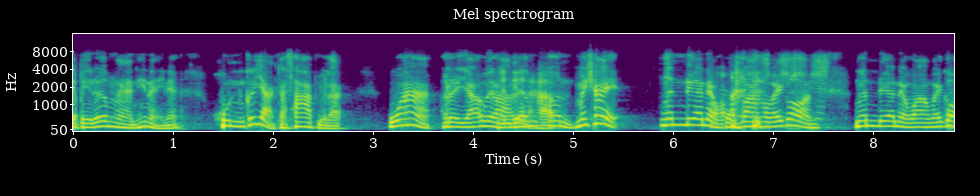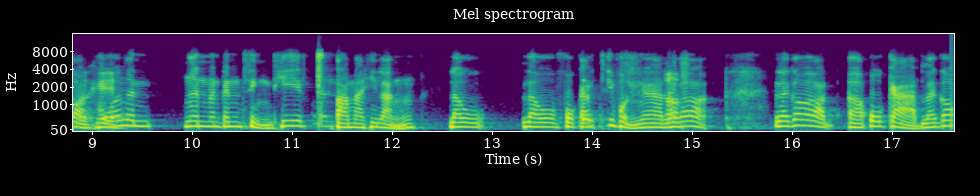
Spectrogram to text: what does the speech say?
จะไปเริ่มงานที่ไหนเนี่ย คุณก็อยากจะทราบอยู่แล้วว่าระยะเวลาเงินเดือนเริ่มนะครับต้น ไม่ใช่ เงินเดือนเนี่ยอ๋อผมวางเอาไว้ก่อน เงินเดือนเนี่ยวางไว้ก่อนโอเคเพราะว่าเงินเงินมันเป็นสิ่งที่ตามมาทีหลัง เราเราโฟกัสที่ผลงานแล้วก็ แล้วก็เอ่อโอกาสแล้วก็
